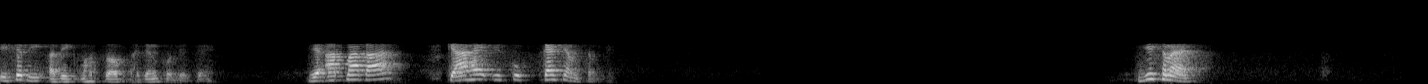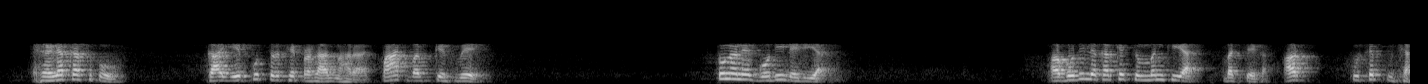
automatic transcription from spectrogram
इसे भी अधिक महत्व भजन को देते हैं। ये आत्मा का क्या है, इसको कैसे हम समझें? जिस समय हिरण्यकशपु का ये पुत्र थे प्रहलाद महाराज। पाँच वर्ष के हुए। तो उन्होंने गोदी ले लिया और गोदी लेकर के चुंबन किया बच्चे का और उससे पूछा,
